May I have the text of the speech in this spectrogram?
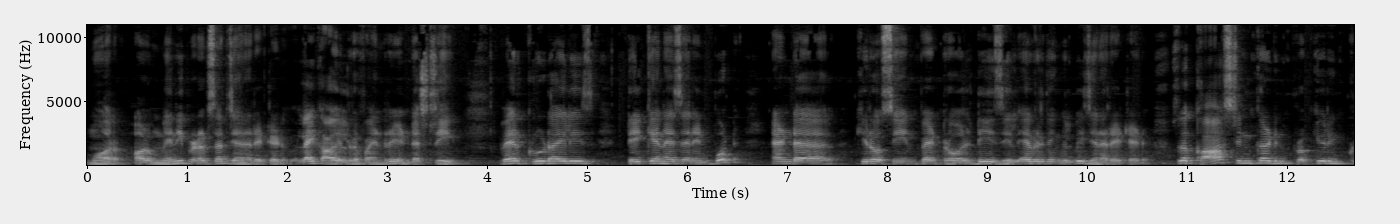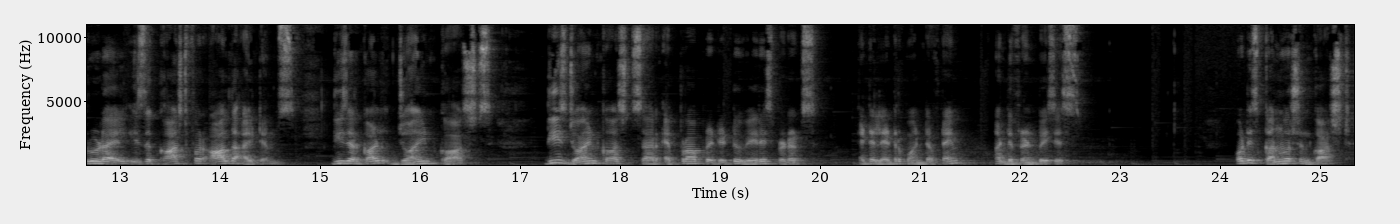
more or many products are generated like oil refinery industry where crude oil is taken as an input and uh, kerosene, petrol, diesel, everything will be generated. So the cost incurred in procuring crude oil is the cost for all the items. These are called joint costs. These joint costs are appropriated to various products at a later point of time on different basis. What is conversion cost?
